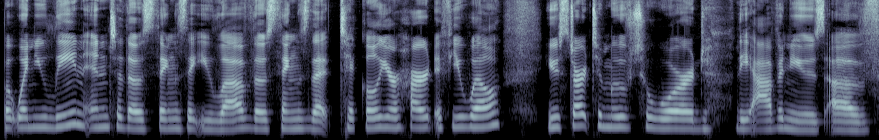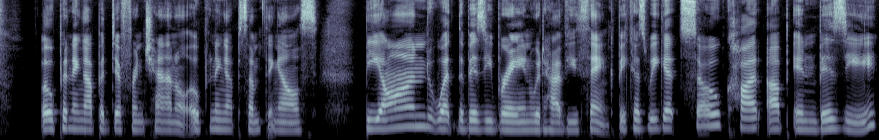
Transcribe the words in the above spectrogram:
But when you lean into those things that you love, those things that tickle your heart, if you will, you start to move toward the avenues of opening up a different channel, opening up something else beyond what the busy brain would have you think, because we get so caught up in busy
